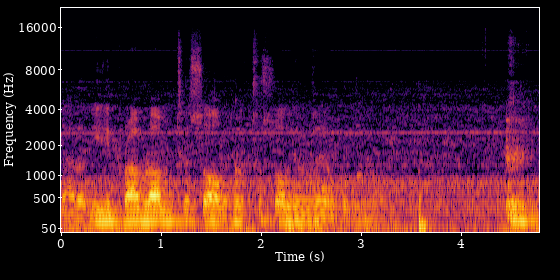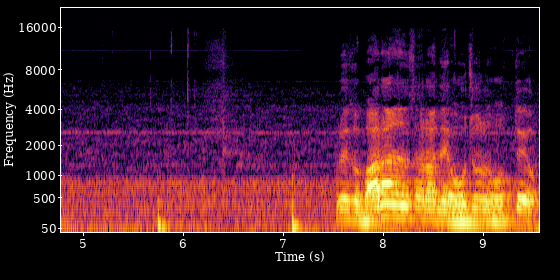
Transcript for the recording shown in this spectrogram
나는 easy problem to solve 형, to solve 형사형법이에요 그래서 말하는 사람의 어조는 어때요?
